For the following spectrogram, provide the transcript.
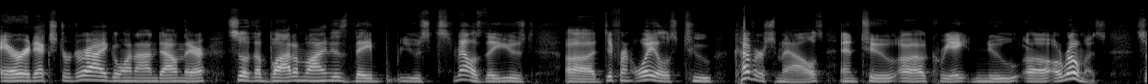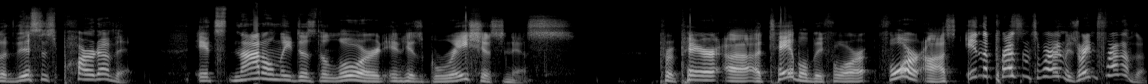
arid extra dry going on down there. So the bottom line is they used smells. They used uh, different oils to cover smells and to uh, create new uh, aromas. So this is part of it it's not only does the Lord, in His graciousness, prepare a, a, table before for us in the presence of our enemies, right in front of them,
